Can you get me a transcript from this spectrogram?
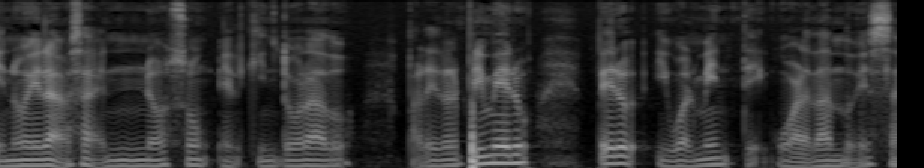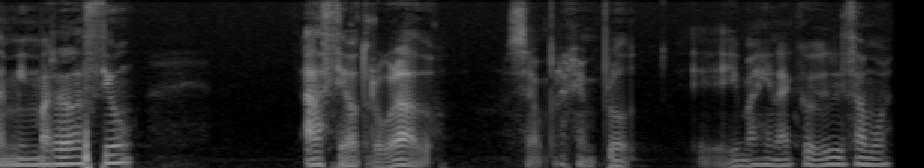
Que no era, o sea, no son el quinto grado para ir al primero, pero igualmente guardando esa misma relación hacia otro grado. O sea, por ejemplo, eh, imagina que utilizamos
